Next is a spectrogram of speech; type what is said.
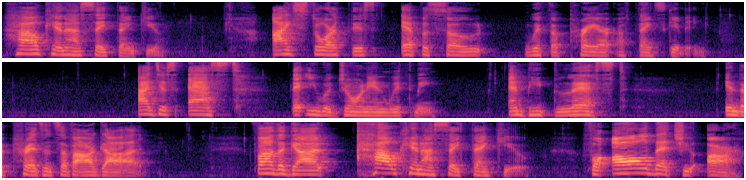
How can I say thank you? I start this episode with a prayer of thanksgiving. I just asked that you would join in with me and be blessed in the presence of our God. Father God, how can I say thank you for all that you are,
